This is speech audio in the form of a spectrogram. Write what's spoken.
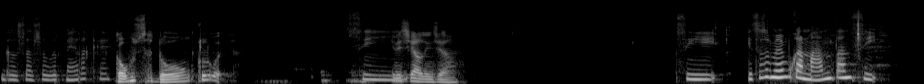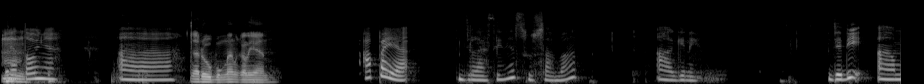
gak usah sebut merek ya. Gak usah dong, keluar aja. Si Inisial, inisial. Si itu sebenarnya bukan mantan sih Hmm. jatuhnya. Eh, Gak ada hubungan kalian. apa ya? Jelasinnya susah banget. Ah gini. Jadi em,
